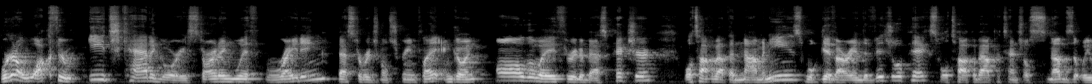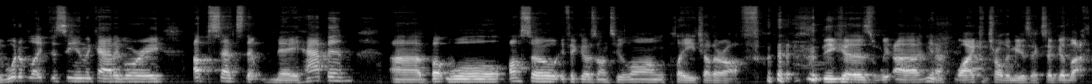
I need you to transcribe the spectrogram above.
We're going to walk through each category, starting with writing, best original screenplay, and going all the way through to best picture. We'll talk about the nominees. We'll give our individual picks. We'll talk about potential snubs that we would have liked to see in the category, upsets that may happen. Uh, but we'll also, if it goes on too long, play each other off because we, uh, you know, well, I control the music, so good luck.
